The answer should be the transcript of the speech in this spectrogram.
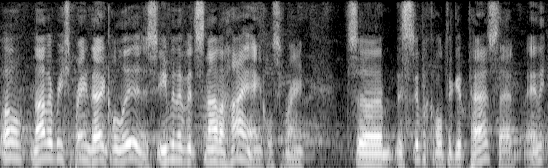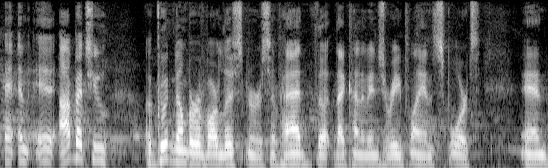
Well, not every sprained ankle is, even if it's not a high ankle sprain. It's, uh, it's difficult to get past that. And, and, and, I bet you a good number of our listeners have had the, that kind of injury playing sports. And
